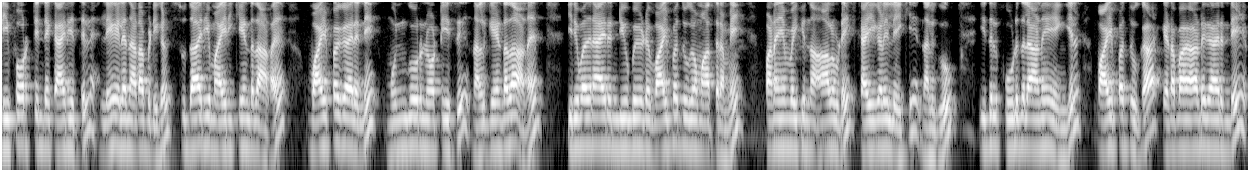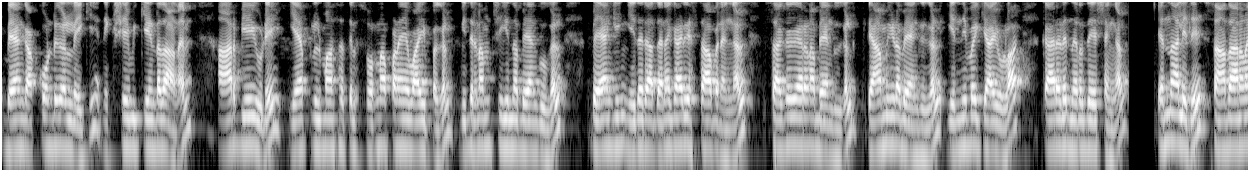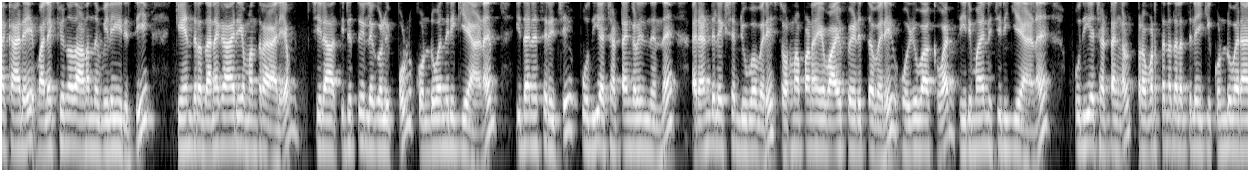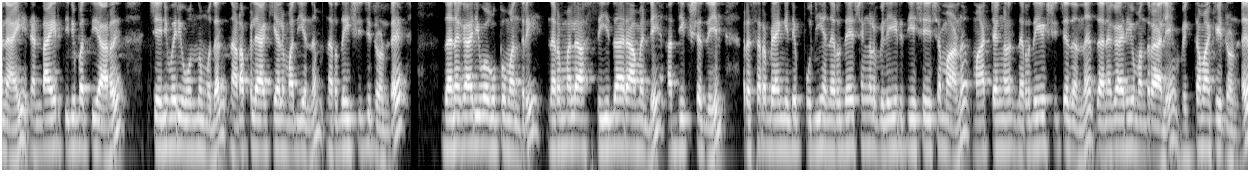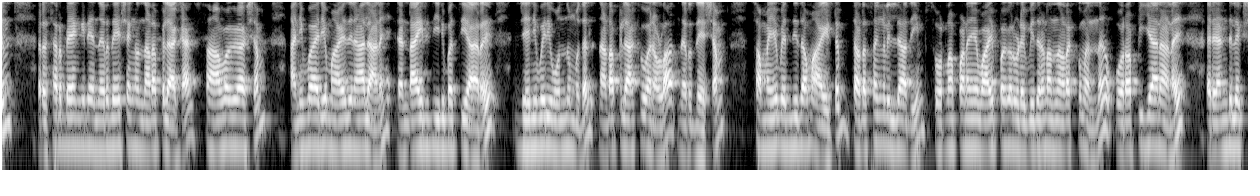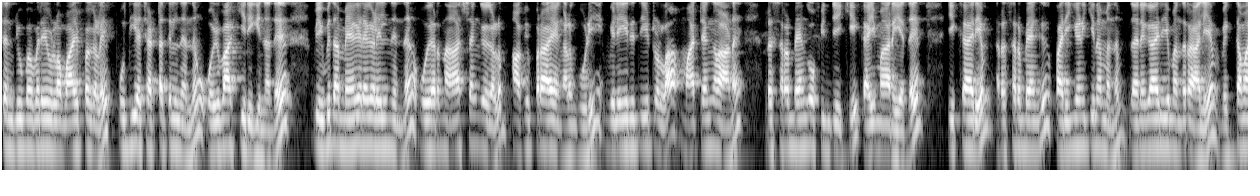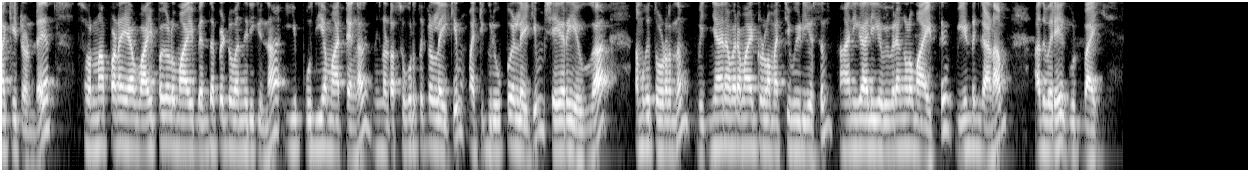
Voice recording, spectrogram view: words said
ഡിഫോർട്ടിന്റെ കാര്യത്തിൽ ലേല നടപടികൾ സുതാര്യമായിരിക്കേണ്ടതാണ്. വായ്പകാരന് മുൻകൂർ നോട്ടീസ് നൽകേണ്ടതാണ്. ഇരുപതിനായിരം രൂപയുടെ വായ്പ തുക മാത്രമേ പണയം വയ്ക്കുന്ന ആളുടെ കൈകളിലേക്ക് നൽകൂ. ഇതിൽ കൂടുതലാണ് എങ്കിൽ വായ്പ തുക ഇടപാടുകാരന്റെ ബാങ്ക് അക്കൗണ്ടുകളിലേക്ക് നിക്ഷേപിക്കേണ്ടതാണ്. ആർ ബി ഐയുടെ ഏപ്രിൽ മാസത്തിൽ സ്വർണപ്പണയ വായ്പകൾ വിതരണം ചെയ്യുന്ന ബാങ്കുകൾ ബാങ്കിംഗ് ഇതര ധനകാര്യ സ്ഥാപനങ്ങൾ സഹകരണ ബാങ്കുകൾ ഗ്രാമീണ ബാങ്കുകൾ എന്നിവയ്ക്കായുള്ള കരട് നിർദ്ദേശങ്ങൾ എന്നാൽ ഇത് സാധാരണക്കാരെ വലയ്ക്കുന്നതാണെന്ന് വിലയിരുത്തി കേന്ദ്ര ധനകാര്യ മന്ത്രാലയം ചില തിരുത്തലുകൾ ഇപ്പോൾ കൊണ്ടുവന്നിരിക്കുകയാണ്. ഇതനുസരിച്ച് പുതിയ ചട്ടങ്ങളിൽ നിന്ന് രണ്ട് ലക്ഷം രൂപ വരെ സ്വർണപ്പണയ വായ്പ എടുത്തവരെ ഒഴിവാക്കുവാൻ തീരുമാനിച്ചിരിക്കുകയാണ്. പുതിയ ചട്ടങ്ങൾ പ്രവർത്തന തലത്തിലേക്ക് കൊണ്ടുവരാനായി രണ്ടായിരത്തി ജനുവരി ഒന്ന് മുതൽ നടപ്പിലാക്കിയാൽ മതിയെന്നും നിർദ്ദേശിച്ചിട്ടുണ്ട്. ധനകാര്യ വകുപ്പ് മന്ത്രി നിർമ്മല സീതാരാമന്റെ അധ്യക്ഷതയിൽ റിസർവ് ബാങ്കിന്റെ പുതിയ നിർദ്ദേശങ്ങൾ വിലയിരുത്തിയ ശേഷമാണ് മാറ്റങ്ങൾ നിർദ്ദേശിച്ചതെന്ന് ധനകാര്യ മന്ത്രാലയം വ്യക്തമാക്കിയിട്ടുണ്ട്. റിസർവ് ബാങ്കിന്റെ നിർദ്ദേശങ്ങൾ നടപ്പിലാക്കാൻ സാവകാശം അനിവാര്യമായതിനാലാണ് രണ്ടായിരത്തി ഇരുപത്തിയാറ് ജനുവരി ഒന്ന് മുതൽ നടപ്പിലാക്കുവാനുള്ള നിർദ്ദേശം. സമയബന്ധിതമായിട്ടും തടസ്സങ്ങളില്ലാതെയും സ്വർണപ്പണയ വായ്പകളുടെ വിതരണം നടക്കുമെന്ന് ഉറപ്പിക്കാനാണ് രണ്ട് ലക്ഷം രൂപ വരെയുള്ള വായ്പകളെ പുതിയ ചട്ടത്തിൽ നിന്ന് ഒഴിവാക്കിയിരിക്കുന്നത്. വിവിധ മേഖലകളിൽ നിന്ന് ഉയർന്ന ആശങ്കകളും അഭിപ്രായങ്ങളും കൂടി വിലയിരുത്തിയിട്ടുള്ള മാറ്റങ്ങളാണ് റിസർവ് ബാങ്ക് ഓഫ് ഇന്ത്യയ്ക്ക് കൈമാറിയത്. ഇക്കാര്യം റിസർവ് ബാങ്ക് പരിഗണിക്കണമെന്നും ധനകാര്യ മന്ത്രാലയം വ്യക്തമാക്കിയിട്ടുണ്ട്. സ്വർണപ്പണയ വായ്പകളുമായി ബന്ധപ്പെട്ട് വന്നിരിക്കുന്ന ഈ പുതിയ മാറ്റങ്ങൾ നിങ്ങളുടെ സുഹൃത്തുക്കളിലേക്കും മറ്റ് ഗ്രൂപ്പുകളിലേക്കും ഷെയർ ചെയ്യുക. നമുക്ക് തുടർന്നും വിജ്ഞാനപരമായിട്ടുള്ള മറ്റ് വീഡിയോസും ആനുകാലിക വിവരങ്ങളുമായിട്ട് വീണ്ടും കാണാം. അതുവരെ ഗുഡ് ബൈ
